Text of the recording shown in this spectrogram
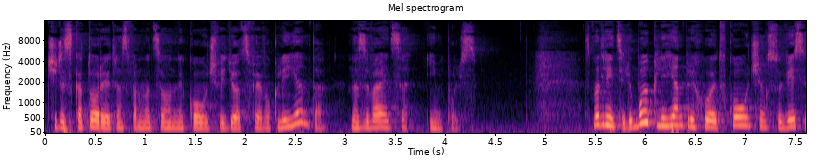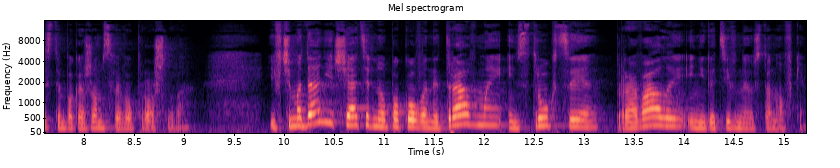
через который трансформационный коуч ведет своего клиента, называется импульс. Смотрите, любой клиент приходит в коучинг с увесистым багажом своего прошлого. И в чемодане тщательно упакованы травмы, инструкции, провалы и негативные установки.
